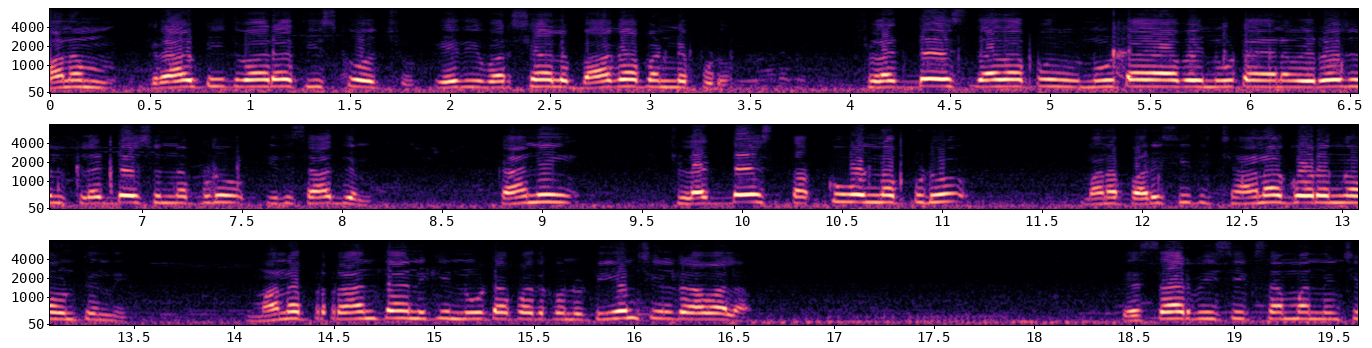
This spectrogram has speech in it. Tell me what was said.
మనం గ్రావిటీ ద్వారా తీసుకోవచ్చు. ఏది వర్షాలు బాగా పడినప్పుడు ఫ్లడ్ డేస్ దాదాపు నూట యాభై నూట ఎనభై రోజులు ఫ్లడ్ డేస్ ఉన్నప్పుడు ఇది సాధ్యం. కానీ ఫ్లడ్ డేస్ తక్కువ ఉన్నప్పుడు మన పరిస్థితి చాలా ఘోరంగా ఉంటుంది. మన ప్రాంతానికి నూట పదకొండు టీఎంసీలు రావాలా? ఎస్ఆర్బీసీకి సంబంధించి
